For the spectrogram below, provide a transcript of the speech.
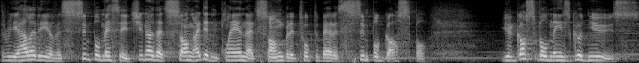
the reality of a simple message? You know that song? I didn't plan that song, but it talked about a simple gospel. Your gospel means good news.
